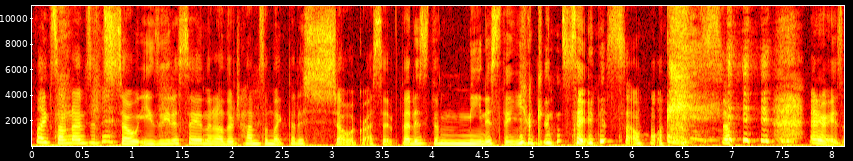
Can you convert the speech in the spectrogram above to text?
like sometimes it's so easy to say, and then other times I'm like, that is so aggressive. That is the meanest thing you can say to someone. So, anyways,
